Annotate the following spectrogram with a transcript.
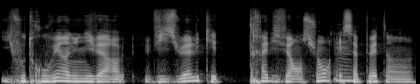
il faut trouver un univers visuel qui est très différenciant. Mm. Et ça peut être un.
